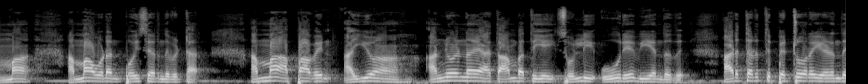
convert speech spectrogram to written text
அம்மா அம்மாவுடன் போய் சேர்ந்து விட்டார். அம்மா அப்பாவின் ஐயோ அந்யோன்ய தாம்பத்தையை சொல்லி ஊரே வியந்தது. அடுத்தடுத்து பெற்றோரை இழந்த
